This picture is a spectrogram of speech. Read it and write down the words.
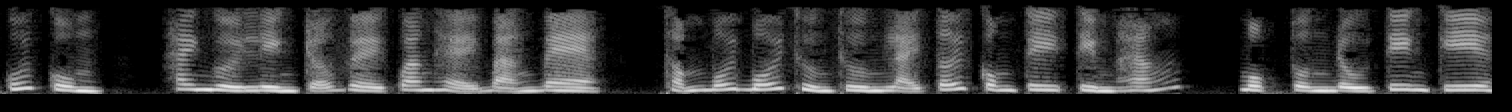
cuối cùng, hai người liền trở về quan hệ bạn bè, thẩm bối bối thường thường lại tới công ty tìm hắn, một tuần đầu tiên kia,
